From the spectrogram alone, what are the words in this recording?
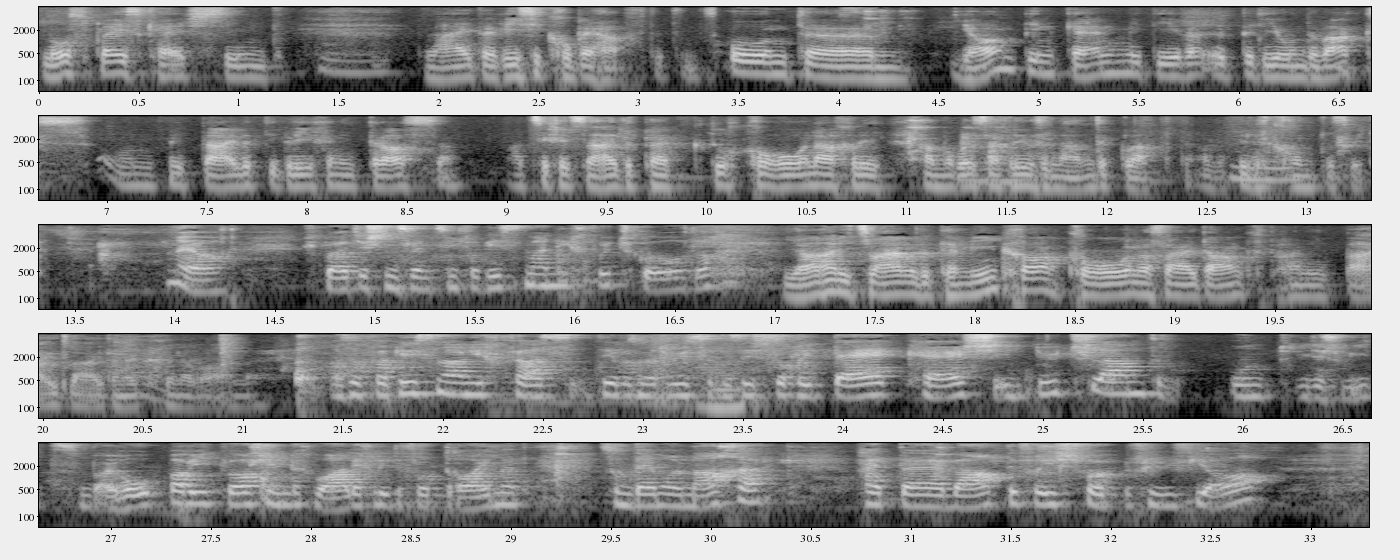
Lost Place Caches sind mm. leider risikobehaftet. Und ähm, ja, bin gern mit ihr etwa die unterwegs und wir teilen die gleichen Interessen. Hat sich jetzt leider durch Corona ein bisschen, haben wir uns ein bisschen auseinandergelebt. Aber vielleicht mhm. kommt das wieder. Ja, spätestens wenn es um Vergissmann nicht gehen oder? Ja, habe ich zweimal den Termin gehabt. Corona sei Dank, da habe ich beide leider nicht können wahrnehmen. Also Vergissmann, ich fasse, die, was nicht wissen, das ist so ein bisschen der Cash in Deutschland und in der Schweiz und europaweit wahrscheinlich, wo alle ein bisschen davon träumen, um den mal zu machen. Hat eine Wartefrist von etwa fünf Jahren.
